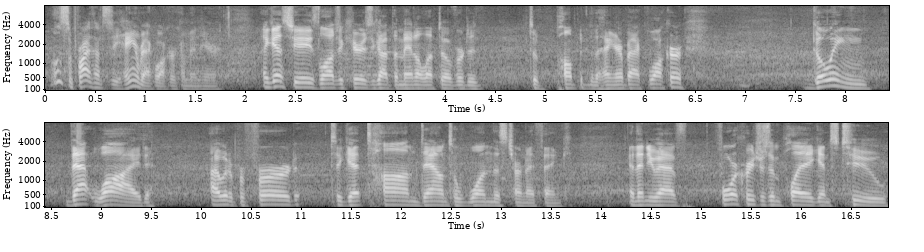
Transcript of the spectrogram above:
A little surprised not to see Hangerback Walker come in here. I guess Yeh's logic here is he got the mana left over to, to pump into the hangerback walker. Going that wide, I would have preferred to get Tom down to one this turn, I think. And then you have four creatures in play against two,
